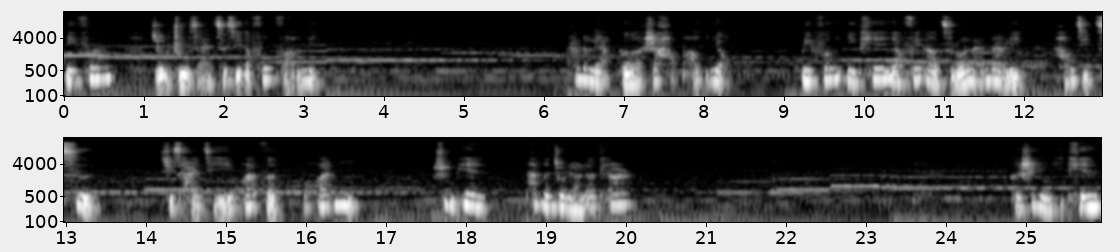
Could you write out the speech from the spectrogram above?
蜜蜂就住在自己的蜂房里。他们两个是好朋友。蜜蜂一天要飞到紫罗兰那里好几次，去采集花粉和花蜜。顺便，他们就聊聊天儿。可是有一天，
